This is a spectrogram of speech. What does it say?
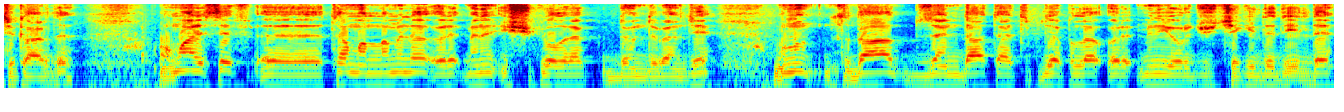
çıkardı. O maalesef e, tam anlamıyla öğretmene iş yükü olarak döndü bence. Bunun daha düzenli, daha tertipli yapıla öğretmeni yorucu şekilde değil de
